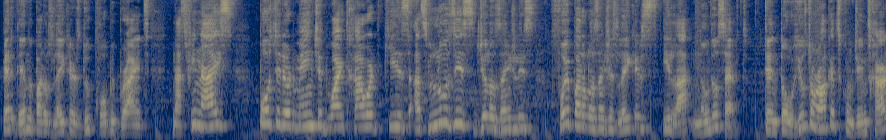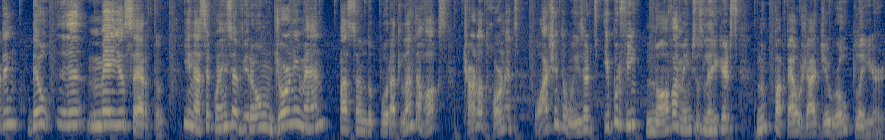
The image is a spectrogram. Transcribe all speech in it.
perdendo para os Lakers do Kobe Bryant nas finais. Posteriormente, Dwight Howard quis as luzes de Los Angeles, foi para os Los Angeles Lakers e lá não deu certo tentou Houston Rockets com James Harden, deu uh, meio certo. E na sequência virou um journeyman, passando por Atlanta Hawks, Charlotte Hornets, Washington Wizards e por fim, novamente os Lakers, num papel já de role player.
